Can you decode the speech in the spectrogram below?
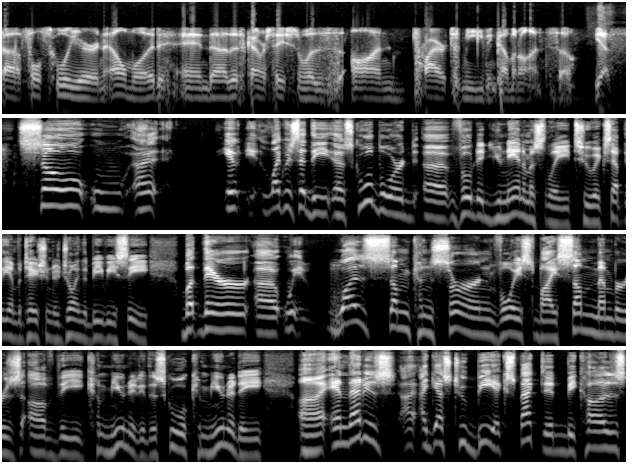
uh, full school year in Elmwood, and uh, this conversation was on prior to me even coming on. So yes. So. Uh, it, like we said, the uh, school board uh, voted unanimously to accept the invitation to join the BVC, but there uh, was some concern voiced by some members of the community, the school community, uh, and that is, I guess, to be expected because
